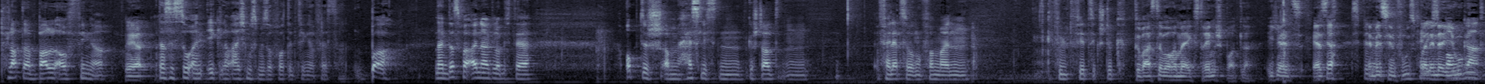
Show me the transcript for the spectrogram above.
platter Ball auf Finger. Ja, Das ist so ein Ekel. Ah, ich muss mir sofort den Finger festhalten. Bah. Nein, das war einer, glaube ich, der optisch am hässlichsten gestalteten Verletzungen von meinen gefühlt 40 Stück. du warst aber auch immer Extremsportler. Ich als erst Ja, ich ein bisschen Fußball Felix in der Jugend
